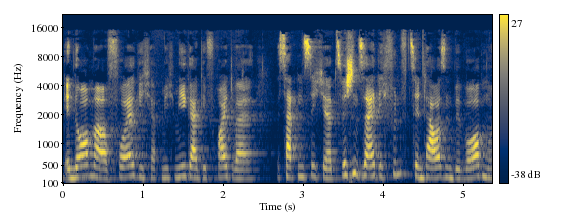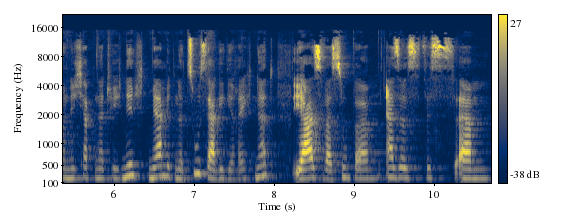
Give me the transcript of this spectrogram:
enormer Erfolg. Ich habe mich mega gefreut, weil es hatten sich ja zwischenzeitlich 15.000 beworben und ich habe natürlich nicht mehr mit einer Zusage gerechnet. Ja, es war super. Also es, das ähm,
